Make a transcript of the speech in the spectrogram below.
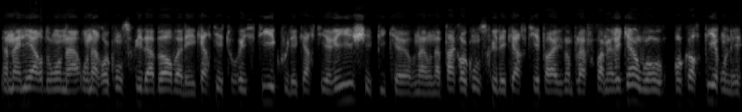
la manière dont on a, on a reconstruit d'abord bah, les quartiers touristiques ou les quartiers riches, et puis qu'on n'a on a pas reconstruit les quartiers, par exemple, afro-américains, ou encore pire, on les,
